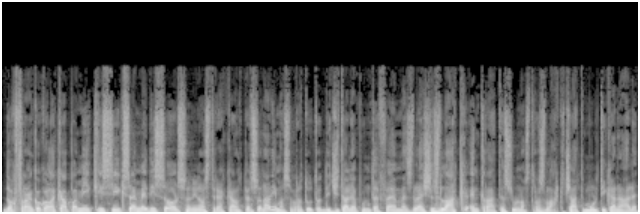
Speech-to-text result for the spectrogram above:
Doc Franco con la K, Mickey Six, MD Soul sono i nostri account personali, ma soprattutto digitalia.fm slash Slack, entrate sul nostro Slack, chat multicanale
